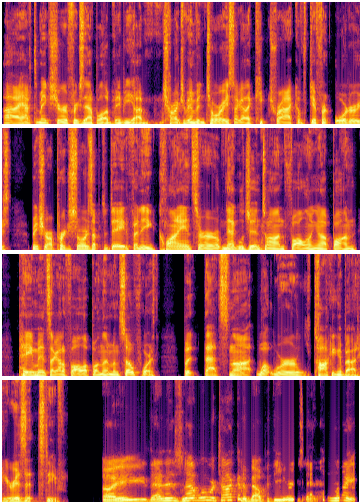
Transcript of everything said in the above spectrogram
Uh, I have to make sure, for example, maybe I'm in charge of inventory, so I got to keep track of different orders, make sure our purchase is up to date. If any clients are negligent on following up on payments, I got to follow up on them and so forth. But that's not what we're talking about here, is it, Steve? Uh, that is not what we're talking about, but you're exactly right.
